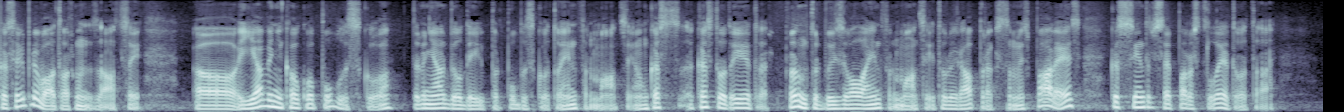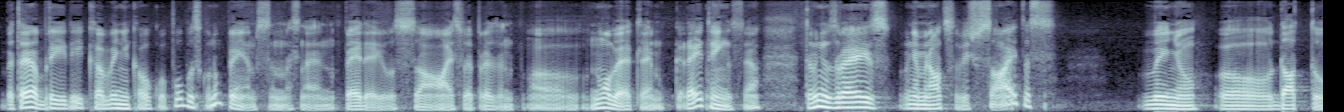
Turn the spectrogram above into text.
kas ir privāta organizācija, uh, ja viņi kaut ko publisko, tad viņi atbildīgi par publiskoto informāciju. Un kas, kas to ietver? Protams, tur bija vizuālā informācija, tur ir apraksts un vispārējais, kas interesē parastu lietotāju. Bet tajā brīdī, kad viņi kaut ko publisko, nu, pieņemsim, ne, nu, pēdējos ASV prezidenta novērtējumu reitingus, ja, tad viņi uzreiz, viņam ir atsevišķas saites, viņu uh, datu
